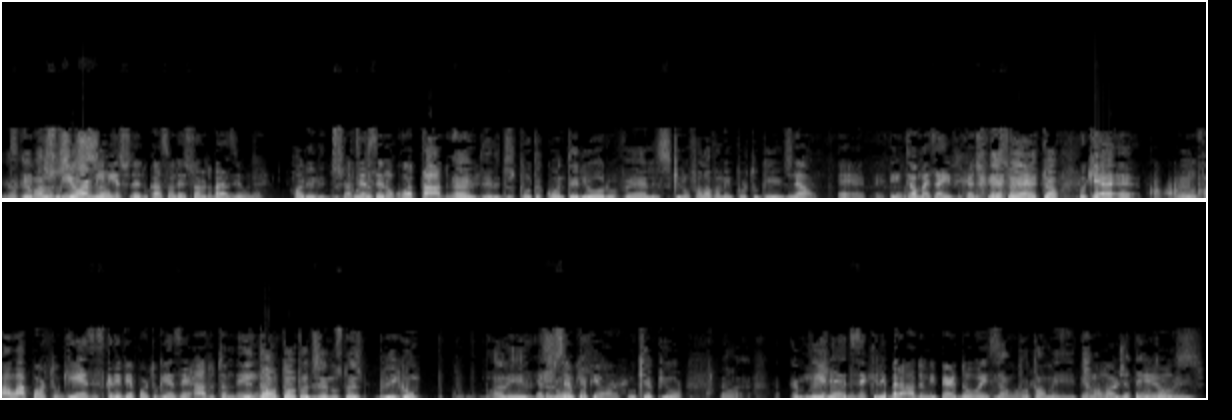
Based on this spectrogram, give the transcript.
É, é uma foi sucessão... o pior ministro da educação da história do Brasil, né? Olha, ele disputa. Já tinha sendo um cotado. É, né? ele disputa com o anterior, o Vélez, que não falava nem português. Não. Né? É, então, mas aí fica difícil, né? então, Porque é, é, não falar português, escrever português errado também. Então, então, tô dizendo, os dois brigam ali Eu não juntos, sei o que é pior. O que é pior. Não, é e ele é desequilibrado, me perdoe, senhor. Não, totalmente. Pelo amor de Deus. Totalmente.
